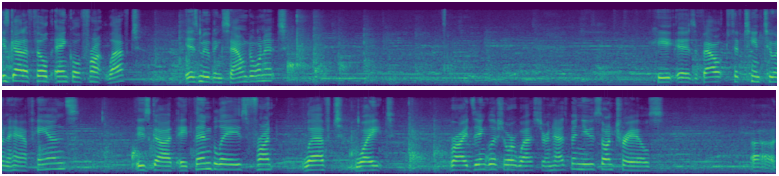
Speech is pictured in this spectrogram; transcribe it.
He's got a filled ankle front left, is moving sound on it. He is about 15 two and a half hands. He's got a thin blaze front left white rides English or Western, has been used on trails. Uh,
